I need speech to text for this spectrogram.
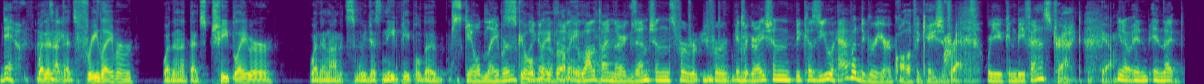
Yeah. whether or not say- that's free labor whether or not that's cheap labor whether or not it's we just need people to skilled labor. Skilled a- labor, A, I lot, of- mean- a lot of time there are exemptions for, for, immigration because you have a degree or a qualification. Correct. Where you can be fast tracked. Yeah. You know, in, in that,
